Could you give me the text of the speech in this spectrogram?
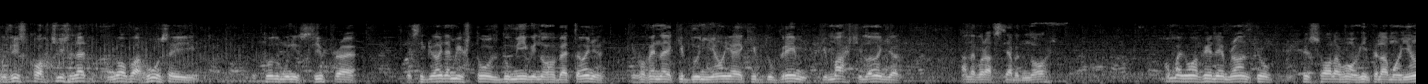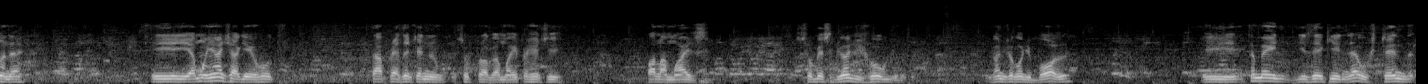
os esportistas né, de Nova Rússia e todo o município para esse grande amistoso domingo em Nova Betânia, envolvendo a equipe do União e a equipe do Grêmio de Martilândia, lá na Guaraceba do Norte. Então, mais uma vez lembrando que o pessoal lá vão vir pela manhã, né? E amanhã, Tiaguinho, eu vou estar presente no seu programa aí pra gente falar mais sobre esse grande jogo, grande jogão de bola, né? E também dizer que né, os treinos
